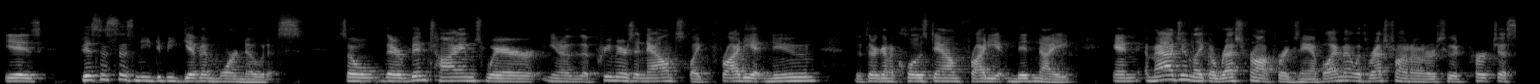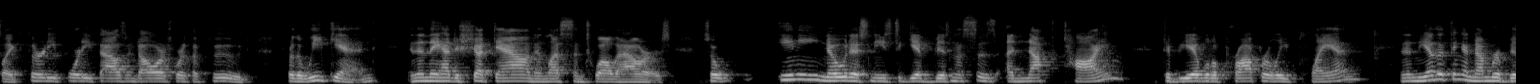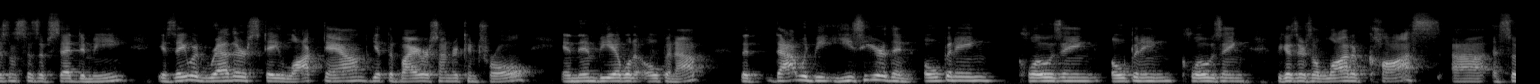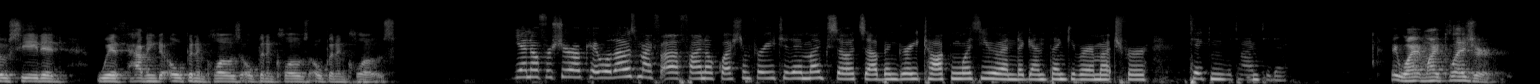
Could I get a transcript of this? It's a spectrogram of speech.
is businesses need to be given more notice. So there have been times where you know the premier's announced like Friday at noon that they're going to close down Friday at midnight. And imagine like a restaurant, for example. I met with restaurant owners who had purchased like thirty, forty thousand dollars worth of food for the weekend, and then they had to shut down in less than 12 hours. So any notice needs to give businesses enough time to be able to properly plan. And then the other thing a number of businesses have said to me is they would rather stay locked down, get the virus under control, and then be able to open up that that would be easier than opening closing opening closing because there's a lot of costs uh, associated with having to open and close open and close open and close. Yeah no for sure. Okay well that was my uh, final question for you today mike. So it's uh, been great talking with you. And again thank you very much for taking the time today hey wyatt my pleasure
